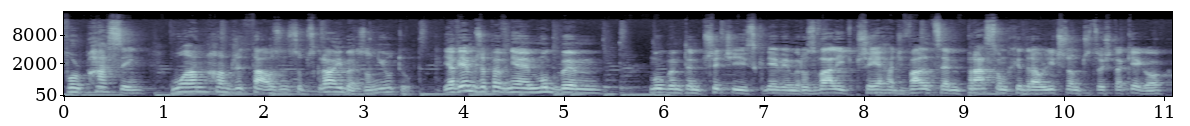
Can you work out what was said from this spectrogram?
for passing 100,000 subscribers on YouTube. Ja wiem, że pewnie mógłbym mógłbym ten przycisk, nie wiem, rozwalić, przejechać walcem, prasą hydrauliczną czy coś takiego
